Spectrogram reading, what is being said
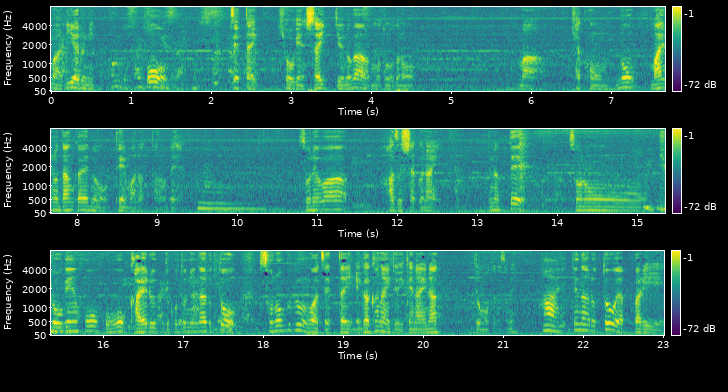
まあリアルにを絶対表現したいっていうのがもともとのまあ脚本の前の段階のテーマだったのでそれは外したくないってなってその表現方法を変えるってことになるとその部分は絶対描かないといけないなって思ったんですね。はい。ってなるとやっぱり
